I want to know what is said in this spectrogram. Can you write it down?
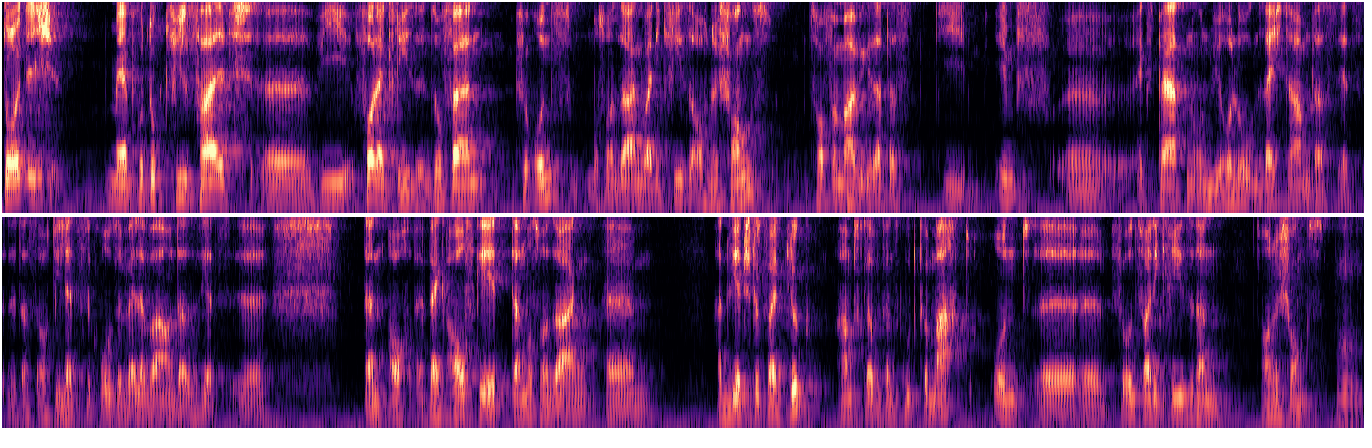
deutlich mehr Produktvielfalt äh, wie vor der Krise. Insofern für uns muss man sagen, war die Krise auch eine Chance. Jetzt hoffen wir mal, wie gesagt, dass die Impfexperten äh, und Virologen recht haben, dass jetzt das auch die letzte große Welle war und dass es jetzt äh, dann auch bergauf geht. Dann muss man sagen, ähm, hatten wir ein Stück weit Glück, haben es, glaube ich, ganz gut gemacht und äh, äh, für uns war die Krise dann auch eine Chance. Mhm.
